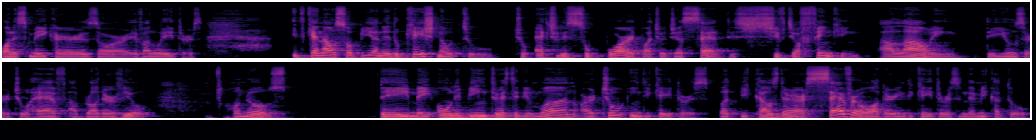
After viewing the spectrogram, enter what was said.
policymakers or evaluators. It can also be an educational tool to actually support what you just said this shift of thinking, allowing the user to have a broader view. Who knows? They may only be interested in one or two indicators, but because there are several other indicators in the MICAT tool,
